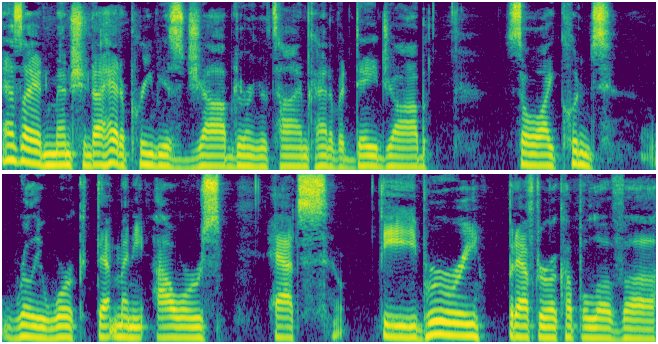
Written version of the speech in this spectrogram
As I had mentioned, I had a previous job during the time, kind of a day job, so I couldn't really work that many hours at the brewery. But after a couple of uh,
